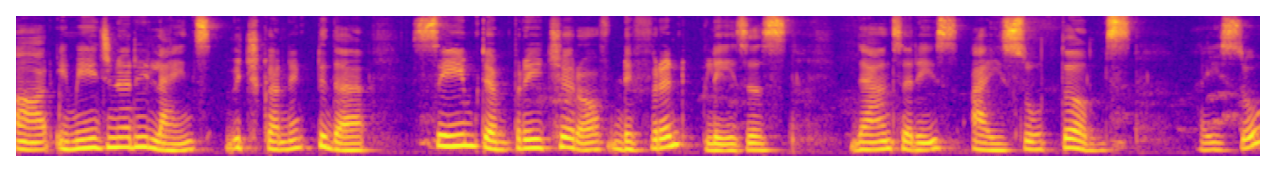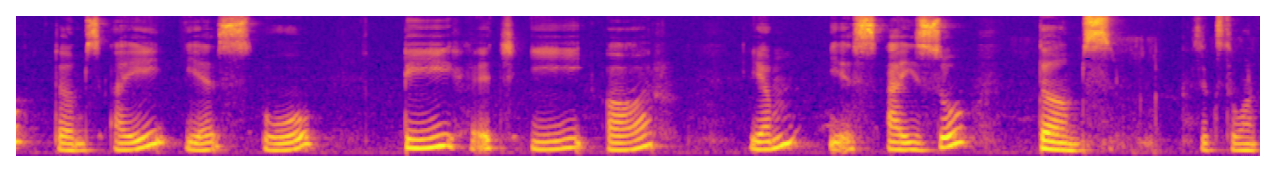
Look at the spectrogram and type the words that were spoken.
are imaginary lines which connect the same temperature of different places. The answer is isotherms. Isotherms i s o t h e r m s isotherms sixth one.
